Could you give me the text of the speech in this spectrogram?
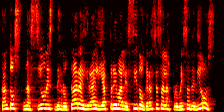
tantos naciones derrotar a Israel y ha prevalecido gracias a las promesas de Dios.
